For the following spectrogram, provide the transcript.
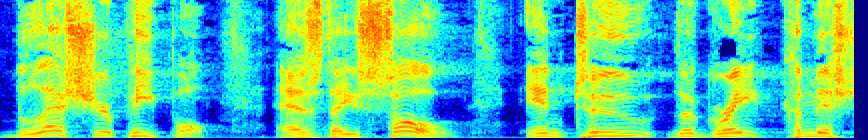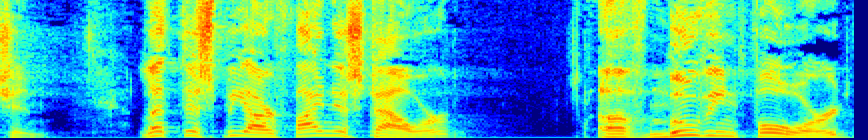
Bless your people as they sow into the Great Commission. Let this be our finest hour of moving forward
